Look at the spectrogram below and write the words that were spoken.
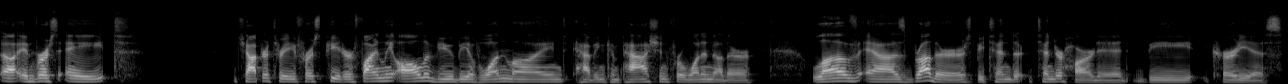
uh, in verse 8, chapter 3, 1 Peter, finally, all of you be of one mind, having compassion for one another Love as brothers, be tender, tender-hearted, be courteous.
